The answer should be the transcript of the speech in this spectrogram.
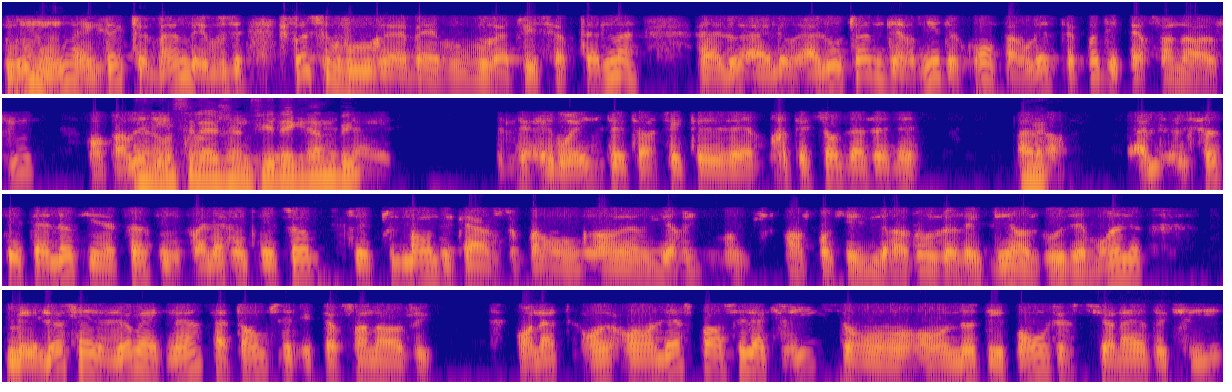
Mhm, exactement. Mais vous, je sais pas si vous, ben, vous vous rappelez certainement. À l'automne dernier, de quoi on parlait? C'était pas des personnes âgées. On parlait. Non, c'est la jeune fille des Grandes Baies. Oui, c'était la protection de la jeunesse. Alors, ça, c'était là qu'il fallait régler ça, parce que tout le monde est bon, je pense pas qu'il y ait eu grand-chose à régler entre vous et moi, là. Mais là, là, maintenant, ça tombe sur les personnes âgées. On, a, on, laisse passer la crise. On, a des bons gestionnaires de crise,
